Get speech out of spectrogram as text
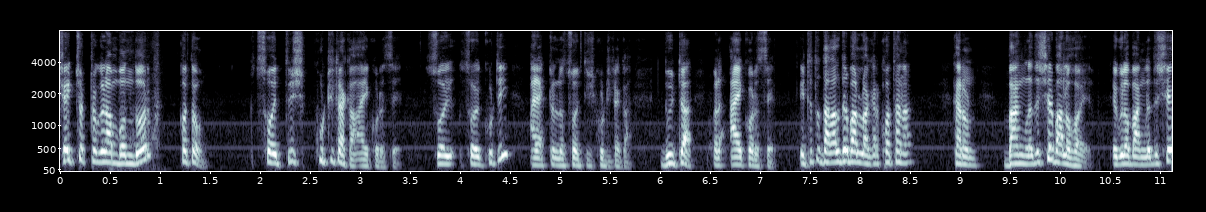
সেই চট্টগ্রাম বন্দর কত? ছয়ত্রিশ কোটি টাকা আয় করেছে। ছয় ছয় কোটি আর একটা হলো ছয়ত্রিশ কোটি টাকা। দুইটা মানে আয় করেছে। এটা তো দালালদের ভালো লাগার কথা না। কারণ বাংলাদেশের ভালো হয়, এগুলো বাংলাদেশে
